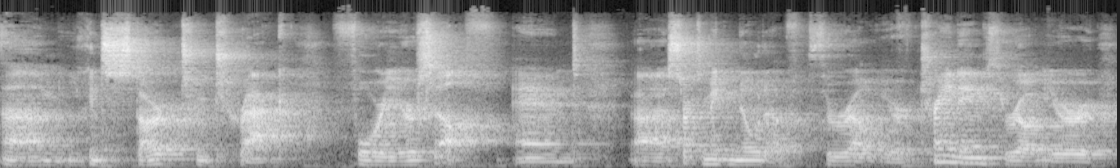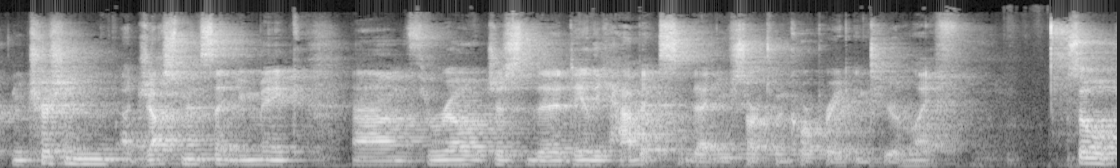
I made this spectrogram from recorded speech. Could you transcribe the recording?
um, you can start to track for yourself and uh, start to make note of throughout your training, throughout your nutrition adjustments that you make, um, throughout just the daily habits that you start to incorporate into your life. So,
